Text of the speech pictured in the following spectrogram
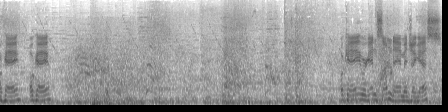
Okay, okay. Okay, we're getting some damage, I guess.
